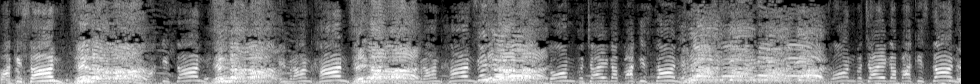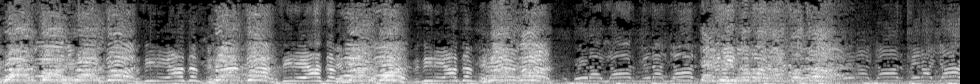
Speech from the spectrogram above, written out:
पाकिस्तान जिंदाबाद। पाकिस्तान जिंदाबाद। इमरान खान जिंदाबाद। इमरान खान जिंदाबाद। कौन बचाएगा पाकिस्तान? कौन बचाएगा पाकिस्तान? वज़ीर आज़म वज़ीर आज़म वज़ीर आज़म मेरा यार मेरा यार। मेरा यार मेरा यार।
